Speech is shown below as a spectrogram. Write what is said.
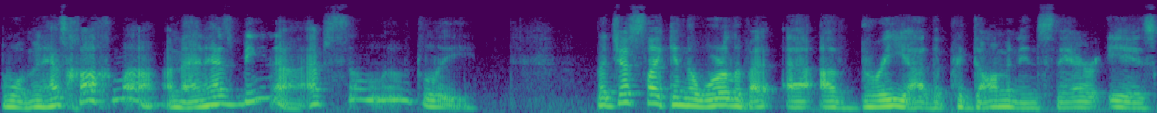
A woman has chachma, a man has bina, absolutely. But just like in the world of, uh, of Bria, the predominance there is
